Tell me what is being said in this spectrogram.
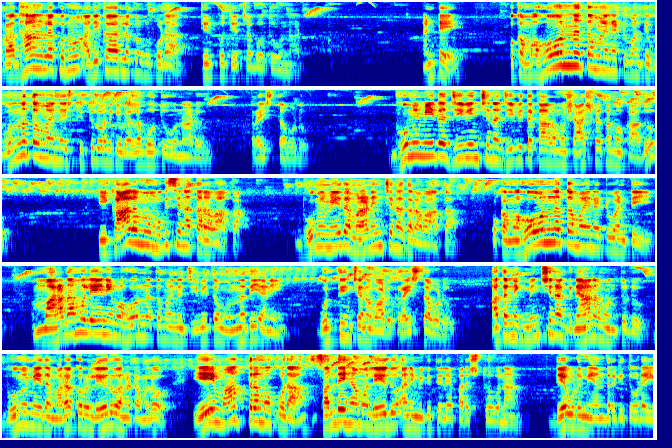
ప్రధానులకును అధికారులకు కూడా తీర్పు తీర్చబోతూ ఉన్నాడు. అంటే ఒక మహోన్నతమైనటువంటి ఉన్నతమైన స్థితిలోనికి వెళ్ళబోతూ ఉన్నాడు క్రైస్తవుడు. భూమి మీద జీవించిన జీవిత కాలము శాశ్వతము కాదు. ఈ కాలము ముగిసిన తర్వాత భూమి మీద మరణించిన తర్వాత ఒక మహోన్నతమైనటువంటి మరణము లేని మహోన్నతమైన జీవితం ఉన్నది అని గుర్తించిన వాడు క్రైస్తవుడు. అతనికి మించిన జ్ఞానవంతుడు భూమి మీద మరొకరు లేరు అనటంలో ఏ మాత్రము కూడా సందేహము లేదు అని మీకు తెలియపరుస్తూ ఉన్నాను. దేవుడు మీ అందరికీ తోడై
